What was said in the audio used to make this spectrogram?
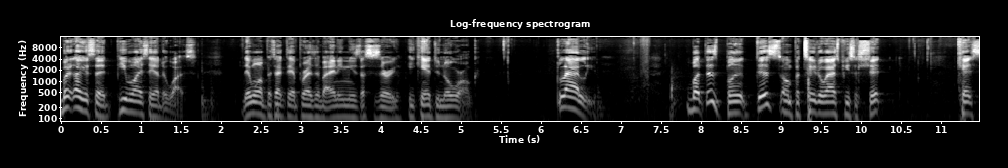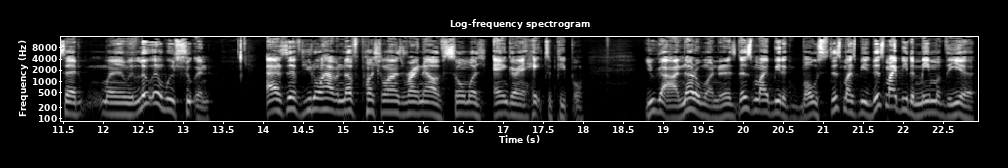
But like I said, people might say otherwise. They want to protect their president by any means necessary. He can't do no wrong. Gladly. But this this um, potato ass piece of shit, Ket said, when we looting, we shooting. As if you don't have enough punchlines right now of so much anger and hate to people. You got another one. This, this might be the most. This might be this might be the meme of the year.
